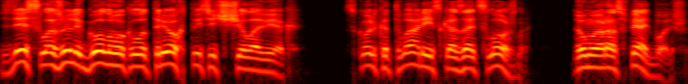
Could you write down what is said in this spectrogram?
Здесь сложили голову около трех тысяч человек. Сколько тварей сказать сложно. Думаю, раз в пять больше.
